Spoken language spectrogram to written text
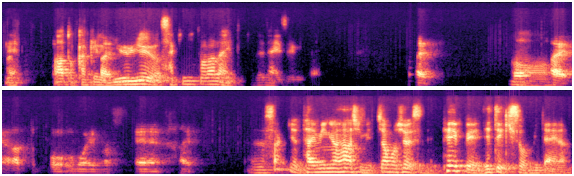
すね。あとかけるはい UU を先に取らないと取れないぜみたいもうあーはい、あと思いますね。はい。な。さっきのタイミングの話めっちゃ面白いですね。ペイペイ出てきそうみたいな。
